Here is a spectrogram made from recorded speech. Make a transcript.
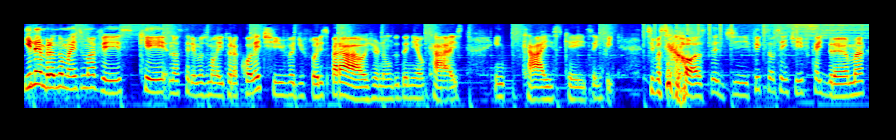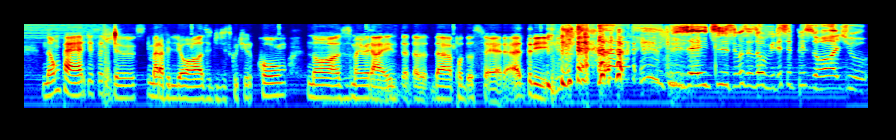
E lembrando mais uma vez que nós teremos uma leitura coletiva de Flores para Algernon, do Daniel Kais, em Kais, Case, enfim. Se você gosta de ficção científica e drama, não perde essa chance maravilhosa de discutir com nós, os maiorais da, da, da podosfera. Adri. Gente, se vocês ouvirem esse episódio,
